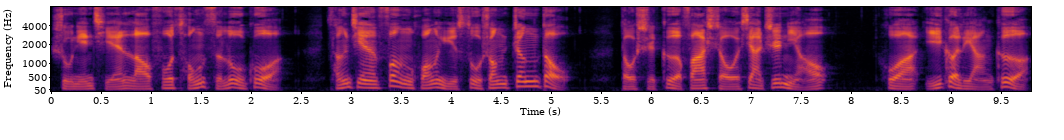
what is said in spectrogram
数年前，老夫从此路过，曾见凤凰与素霜争斗，都是各发手下之鸟，或一个两个，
